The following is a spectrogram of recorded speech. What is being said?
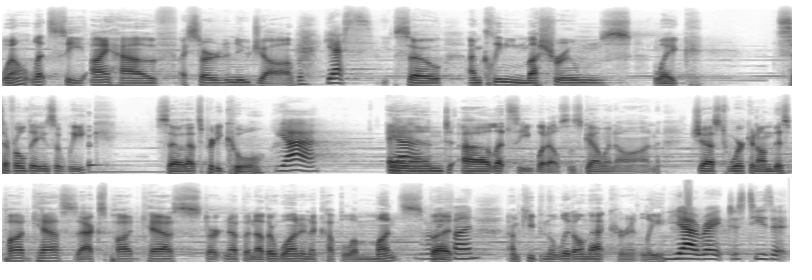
Well, let's see. I have I started a new job. Yes. So I'm cleaning mushrooms like several days a week. So that's pretty cool. Yeah. Yeah. And uh, let's see what else is going on. Just working on this podcast, Zach's podcast, starting up another one in a couple of months. That'll be but fun. I'm keeping the lid on that currently. Yeah. Right. Just tease it.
